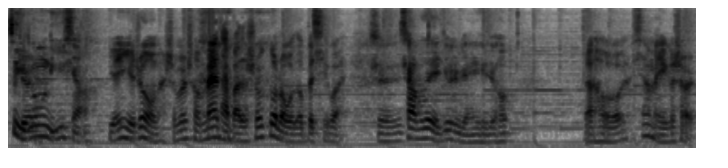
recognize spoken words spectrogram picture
最终理想，元宇宙嘛，什么时候 Meta 把它收购了，我都不奇怪。是，差不多也就是元宇宙。然后下面一个事儿，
